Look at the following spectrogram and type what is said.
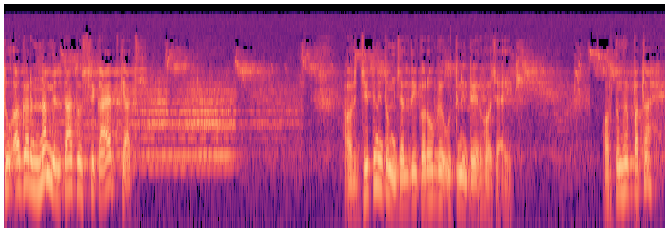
तू अगर न मिलता तो शिकायत क्या थी? और जितनी तुम जल्दी करोगे, उतनी देर हो जाएगी। और तुम्हें पता है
